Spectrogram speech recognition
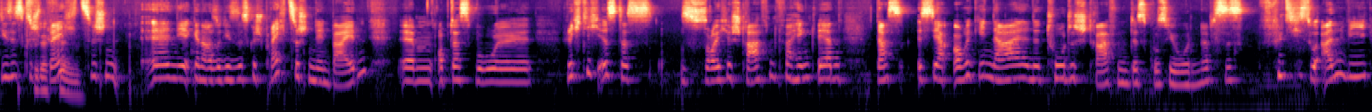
dieses Zu Gespräch zwischen, äh, nee, genau, also dieses Gespräch zwischen den beiden, ähm, ob das wohl richtig ist, dass solche Strafen verhängt werden, das ist ja original eine Todesstrafendiskussion. ne? Das ist, fühlt sich so an, wie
